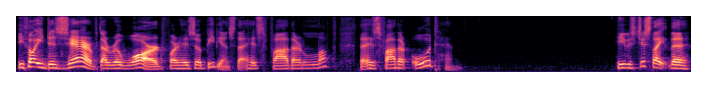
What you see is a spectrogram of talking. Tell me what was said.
He thought he deserved a reward for his obedience, that his father loved, that his father owed him. He was just like the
